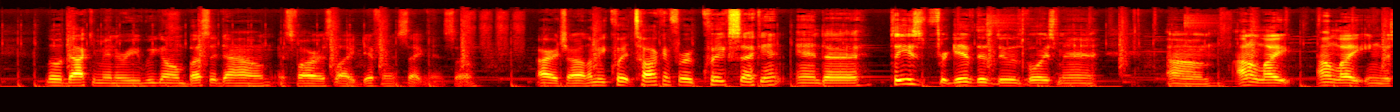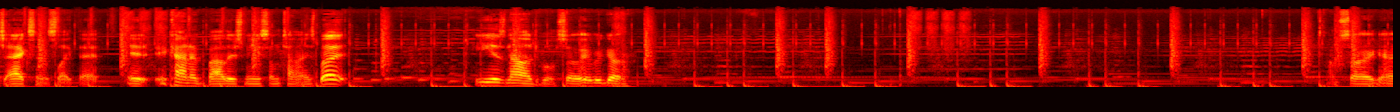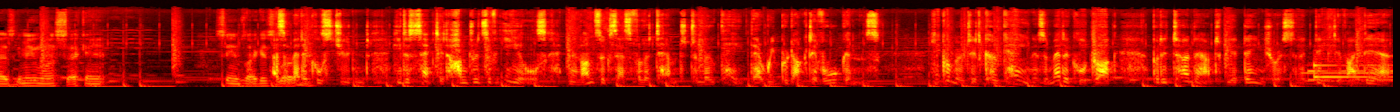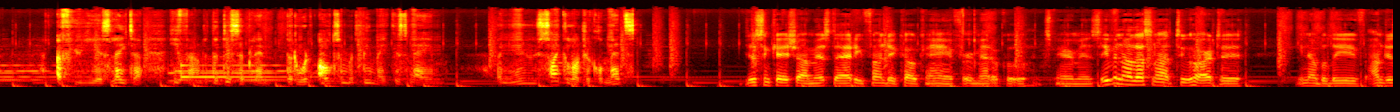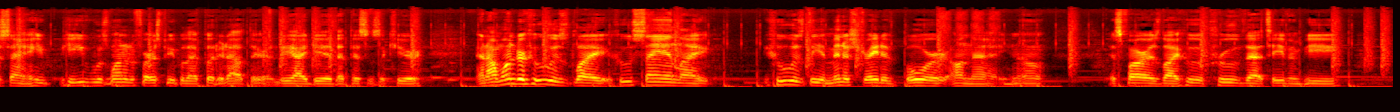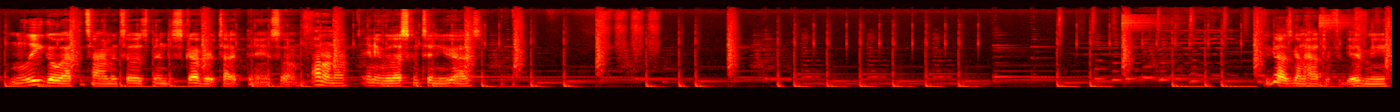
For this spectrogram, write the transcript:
little documentary. We gonna bust it down as far as like different segments. So, all right, y'all. Let me quit talking for a quick second, and uh, please forgive this dude's voice, man. Um, I don't like I don't like English accents like that. It it kind of bothers me sometimes, but he is knowledgeable. So here we go. I'm sorry, guys. Give me one second. Seems like it's As low. a medical student, he dissected hundreds of eels in an unsuccessful attempt to locate their reproductive organs. He promoted cocaine as a medical drug, but it turned out to be a dangerous and addictive idea. A few years later, he founded the discipline that would ultimately make his name a new psychological medicine. Just in case y'all missed that, he funded cocaine for medical experiments. Even though that's not too hard to you know, believe. I'm just saying he he was one of the first people that put it out there, the idea that this is a cure. And I wonder who is like who's saying like who was the administrative board on that, you know, as far as like who approved that to even be legal at the time until it's been discovered type thing. So I don't know. Anyway, let's continue, guys. You guys gonna have to forgive me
